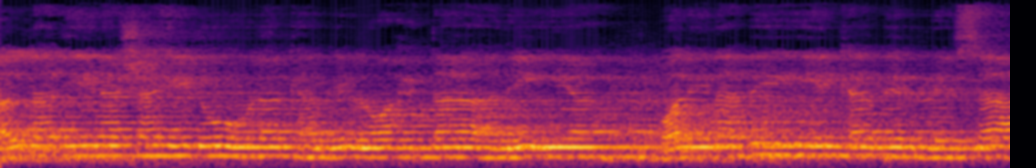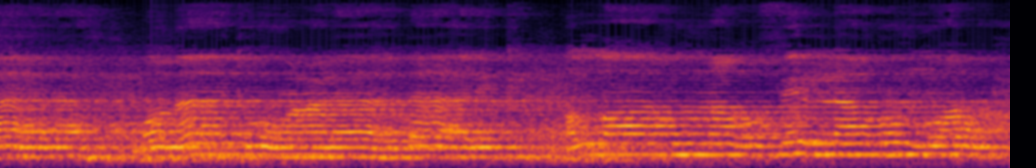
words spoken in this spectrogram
الذين شهدوا لك بالوحدانية ولنبيك بالرسالة وماتوا على ذلك. اللهم اغفر لهم وارحمهم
